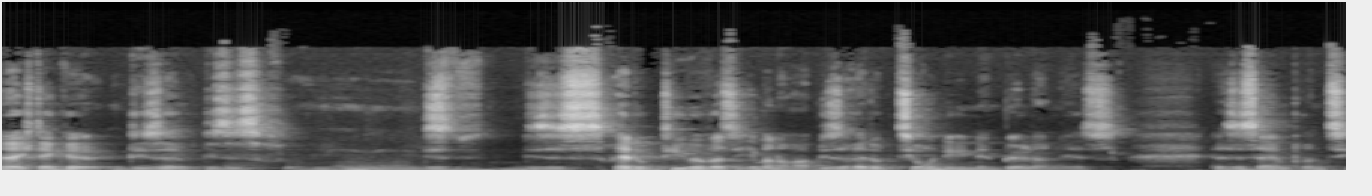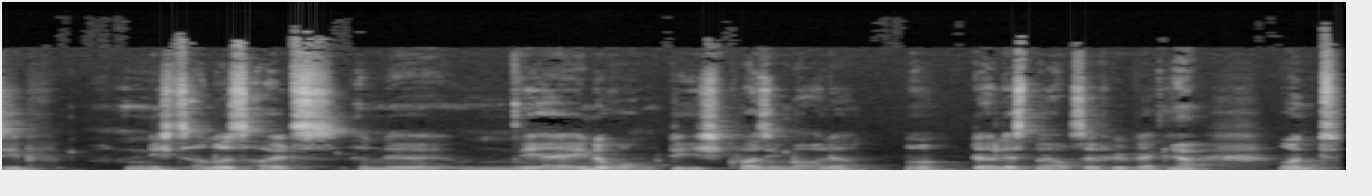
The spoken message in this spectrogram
Na, ich denke, diese, dieses, dieses, dieses Reduktive, was ich immer noch habe, diese Reduktion, die in den Bildern ist, das ist ja im Prinzip nichts anderes als eine, eine Erinnerung, die ich quasi male. Ne? Da lässt man ja auch sehr viel weg. Ja. Und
